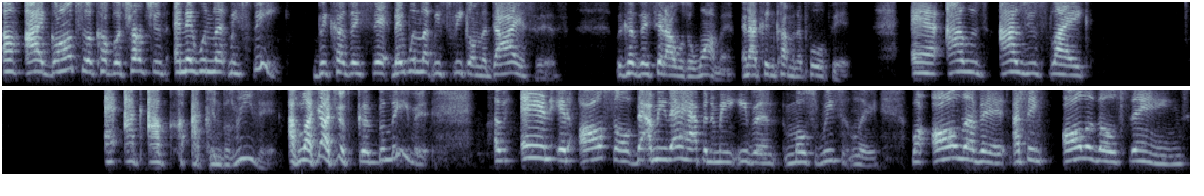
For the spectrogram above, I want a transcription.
Um, I'd gone to a couple of churches and they wouldn't let me speak because they said they wouldn't let me speak on the diocese because they said I was a woman and I couldn't come in the pulpit. And I was, I was just like, I, I, I, I couldn't believe it. I'm like, I just couldn't believe it. Um, and it also, I mean, that happened to me even most recently. But all of it, I think all of those things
